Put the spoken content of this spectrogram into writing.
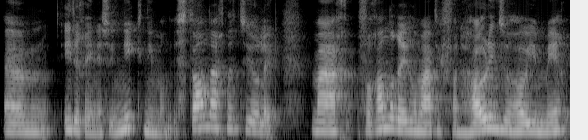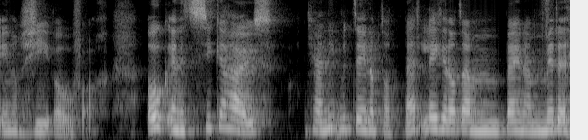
Ehm, iedereen is uniek, niemand is standaard natuurlijk. Maar verander regelmatig van houding, zo hou je meer energie over. Ook in het ziekenhuis ga niet meteen op dat bed liggen dat daar bijna midden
